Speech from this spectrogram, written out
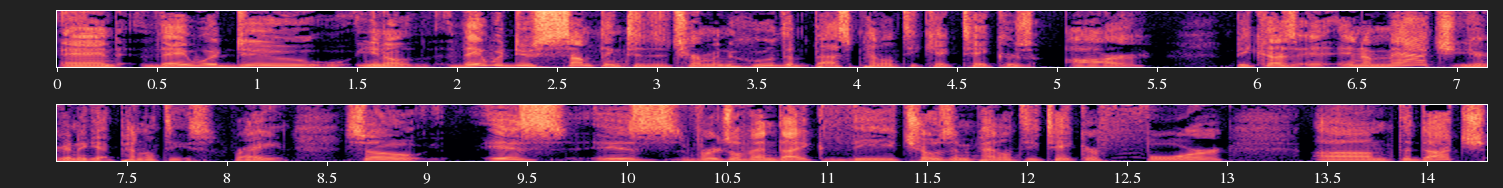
and they would do you know they would do something to determine who the best penalty kick takers are because in a match you're going to get penalties right so is is Virgil van Dijk the chosen penalty taker for um, the Dutch,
